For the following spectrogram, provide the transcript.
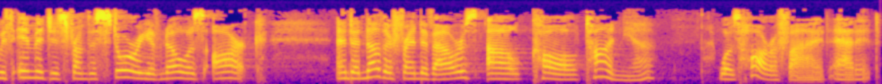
with images from the story of Noah's Ark. And another friend of ours, I'll call Tanya, was horrified at it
